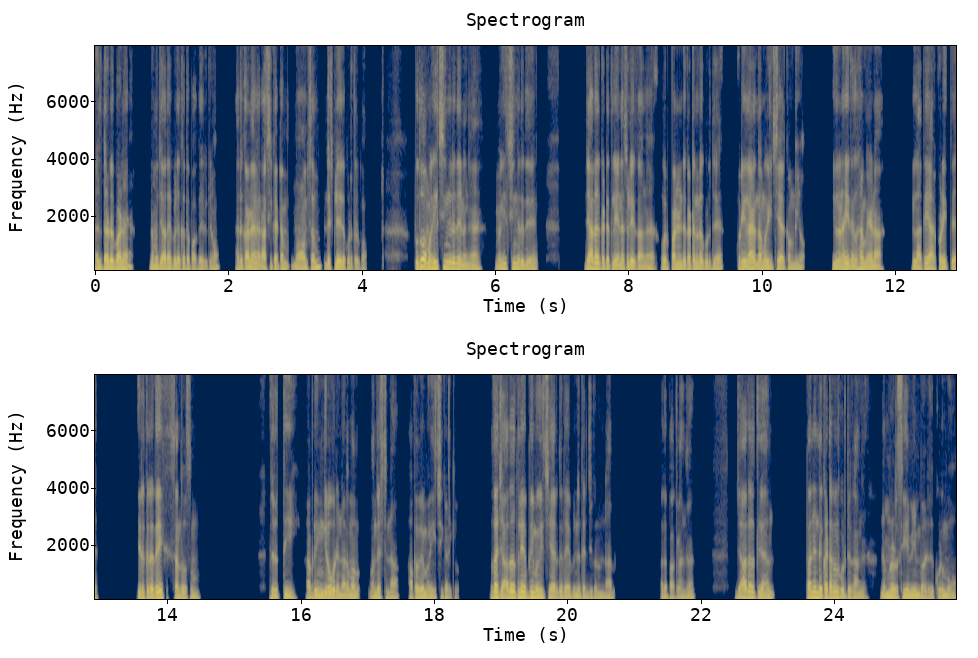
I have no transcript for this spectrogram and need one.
அது தொடர்பான நம்ம ஜாதக விளக்கத்தை பார்க்க இருக்கிறோம். அதுக்கான ராசி கட்டம், நவாம்சம் கொடுத்துருக்கோம் பொதுவாக மகிழ்ச்சிங்கிறது என்னங்க? மகிழ்ச்சிங்கிறது ஜாதக கட்டத்தில் என்ன சொல்லியிருக்காங்க? ஒரு பன்னெண்டு கட்டத்தில் கொடுத்து குடியெல்லாம் இருந்தால் மகிழ்ச்சியாக இருக்க முடியும். இல்லன்னா இதெல்லாம் வேணாம். எல்லாத்தையும் அர்ப்பணித்து இருக்கிறதே சந்தோஷம். திருப்தி அப்படிங்கிற ஒரு நிலமை வந்துச்சுன்னா அப்போவே மகிழ்ச்சி கிடைக்கும். அதான் ஜாதகத்தில் எப்படி மகிழ்ச்சியாக இருக்குது அப்படின்னு தெரிஞ்சுக்கணும்னா, அதை பார்க்கலாங்க. ஜாதகத்தில் பன்னெண்டு கட்டங்கள் கொடுத்துருக்காங்க நம்மளோட சுய மேம்பாடு, குடும்பம்,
